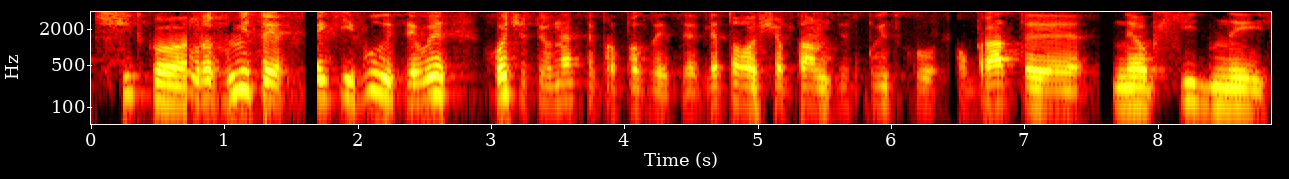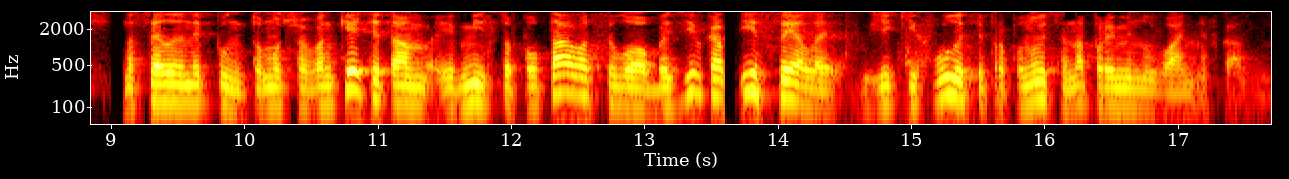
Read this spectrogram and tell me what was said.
чітко розуміти, в якій вулиці ви хочете внести пропозиції для того, щоб там зі списку обрати необхідний населений пункт, тому що в анкеті там місто Полтава, село Обазівка і села, в яких вулиці пропонуються на перейменування вказані.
